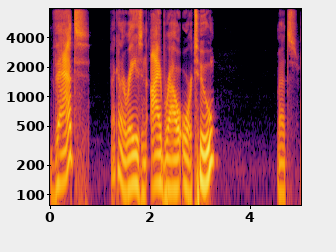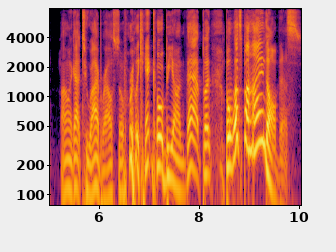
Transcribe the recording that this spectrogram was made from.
that, that kind of raised an eyebrow or two. That's I only got two eyebrows, so really can't go beyond that. But but what's behind all this?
